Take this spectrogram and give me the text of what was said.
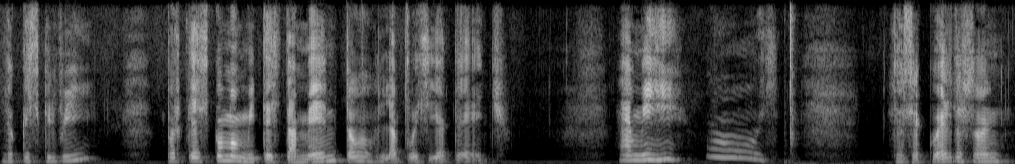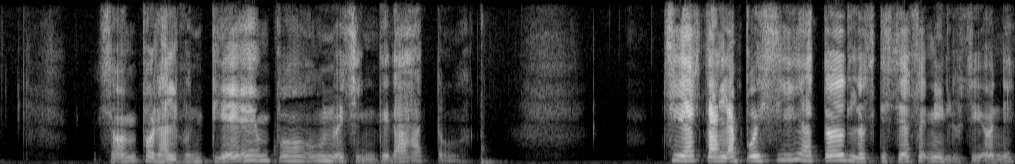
lo que escribí, porque es como mi testamento, la poesía que he hecho. A mí, uy, los recuerdos son, son por algún tiempo, uno es ingrato. Sí, hasta la poesía, todos los que se hacen ilusiones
